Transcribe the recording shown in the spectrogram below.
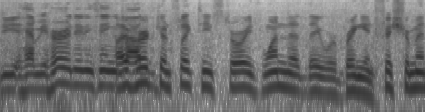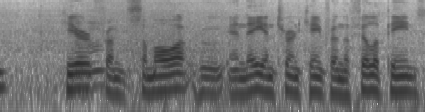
Do you, have you heard anything about? I've heard it? conflicting stories. One that they were bringing fishermen here Mm-hmm. from Samoa, who and they in turn came from the Philippines,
